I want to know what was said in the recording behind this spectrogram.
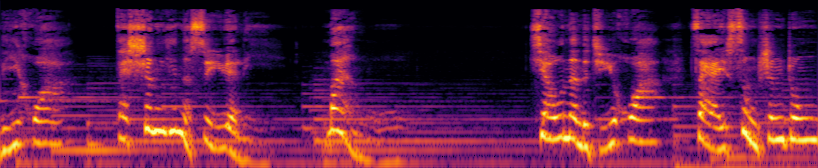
梨花在声音的岁月里。漫舞，娇嫩的菊花在颂声中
